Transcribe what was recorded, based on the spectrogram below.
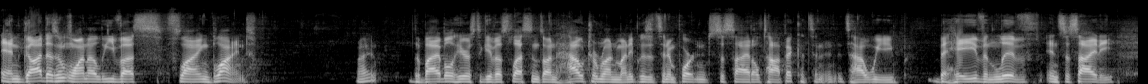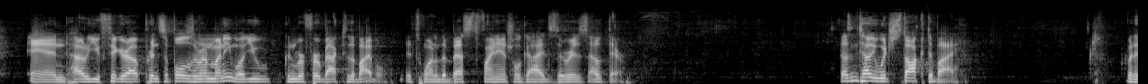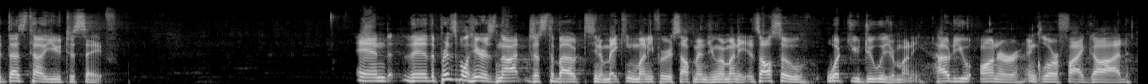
And God doesn't want to leave us flying blind, right? The Bible here is to give us lessons on how to run money because it's an important societal topic. It's, an, it's how we behave and live in society. And how do you figure out principles around money? Well, you can refer back to the Bible. It's one of the best financial guides there is out there. It doesn't tell you which stock to buy, but it does tell you to save. And the, the principle here is not just about you know, making money for yourself, managing your money. It's also what you do with your money. How do you honor and glorify God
